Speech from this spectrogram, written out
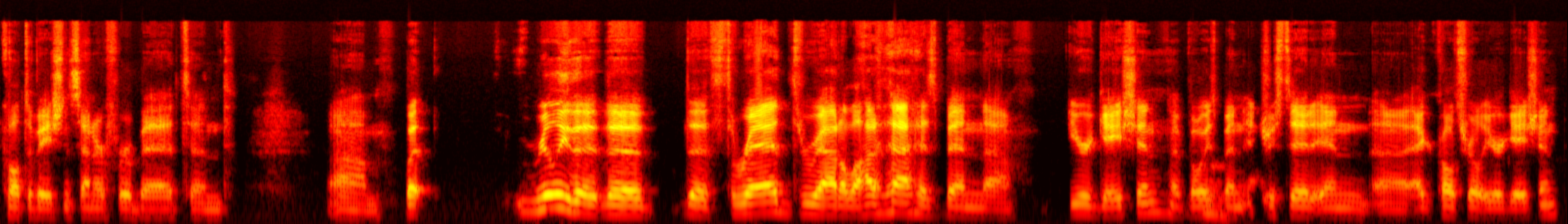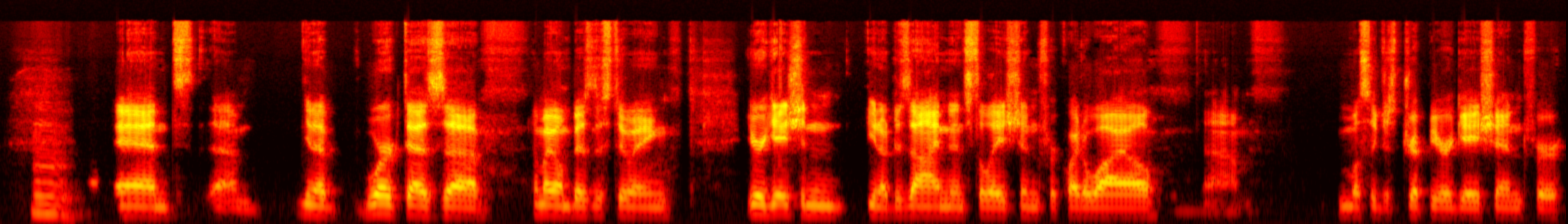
cultivation center for a bit and um, but really, the the the thread throughout a lot of that has been uh, irrigation. I've always mm. been interested in uh, agricultural irrigation, mm. and um, you know, worked as uh, in my own business doing irrigation, you know, design and installation for quite a while. Um, mostly just drip irrigation for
